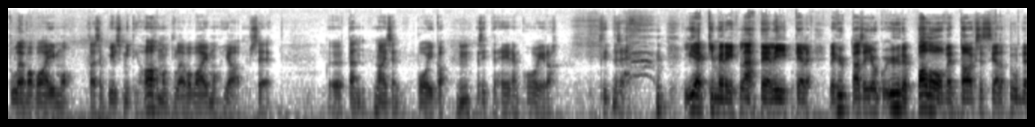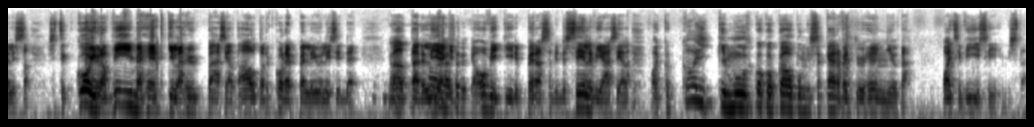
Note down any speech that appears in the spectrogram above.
tuleva vaimo tai se Will Smithin hahmon tuleva vaimo ja se tämän naisen poika mm. ja sitten heidän koira. Sitten se liekkimeri lähtee liikkeelle. Ne hyppää sen jonkun yhden palooven taakse siellä tunnelissa. Sitten se koira viime hetkillä hyppää sieltä auton konepelli yli sinne, no, välttää ne liekit ja ovi kiinni perässä, niin ne selviää siellä, vaikka kaikki muut koko kaupungissa kärventyy hengiltä, paitsi viisi ihmistä.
